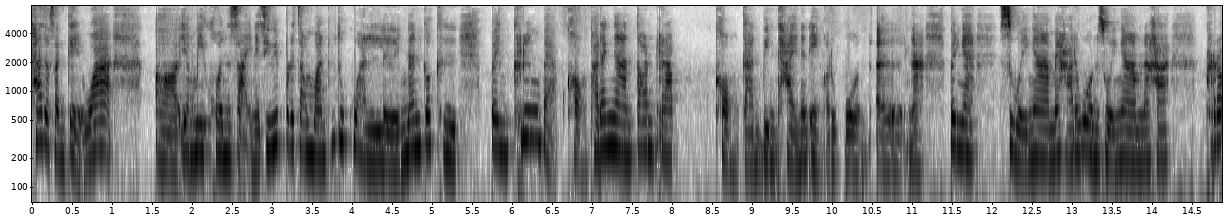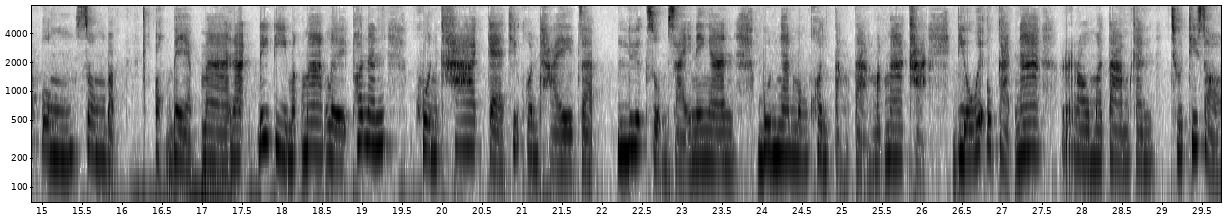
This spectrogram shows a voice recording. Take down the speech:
ถ้าจะสังเกตว่ายังมีคนใส่ในชีวิตประจำวันทุกๆวันเลย นั่นก็คือเป็นเครื่องแบบของพนักงานต้อนรับของการบินไทยนั่นเองค่ะทุกคนเออนะเป็นไงสวยงามไหมคะทุกคนสวยงามนะคะ พระองค์ทรงแบบออกแบบมานะได้ดีมากๆเลย เพราะนั้นควรค่าแก่ที่คนไทยจะ เลือกสวมใส่ในงานบุญงานมงคลต่างๆ มากๆค่ะ เดี๋ยวไว้โอกาสหน้าเรามาตามกันชุดที่สอง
